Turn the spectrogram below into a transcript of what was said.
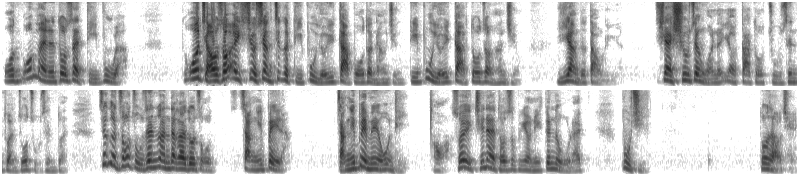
我我买的都是在底部啦。我假如说，哎，就像这个底部有一大波段行情，底部有一大多段行情。一样的道理现在修正完了，要大多主升段走主升段，这个走主升段大概都走涨一倍了，涨一倍没有问题哦。所以，亲爱的投资朋友，你跟着我来布局，多少钱？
